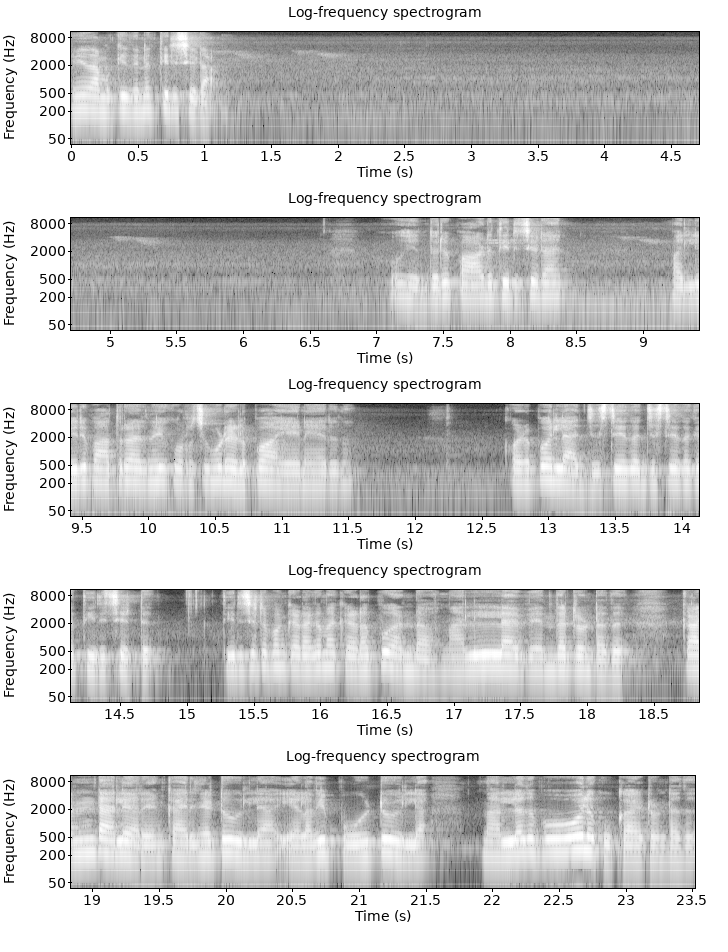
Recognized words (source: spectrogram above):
ഇനി നമുക്കിതിനെ തിരിച്ചിടാം. ഓ എന്തൊരു പാട് തിരിച്ചിടാൻ. വലിയൊരു പാത്രമായിരുന്നെങ്കിൽ കുറച്ചും കൂടെ എളുപ്പമായേനായിരുന്നു കുഴപ്പമില്ല അഡ്ജസ്റ്റ് ചെയ്ത് അഡ്ജസ്റ്റ് ചെയ്തൊക്കെ തിരിച്ചിട്ട്. തിരിച്ചിട്ടപ്പം കിടക്കുന്ന കിടപ്പ് കണ്ടോ? നല്ല വെന്തിട്ടുണ്ടത്. കണ്ടാലേ അറിയാം കരിഞ്ഞിട്ടുമില്ല ഇളവി പോയിട്ടുമില്ല. നല്ലതുപോലെ കുക്കായിട്ടുണ്ടത്.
